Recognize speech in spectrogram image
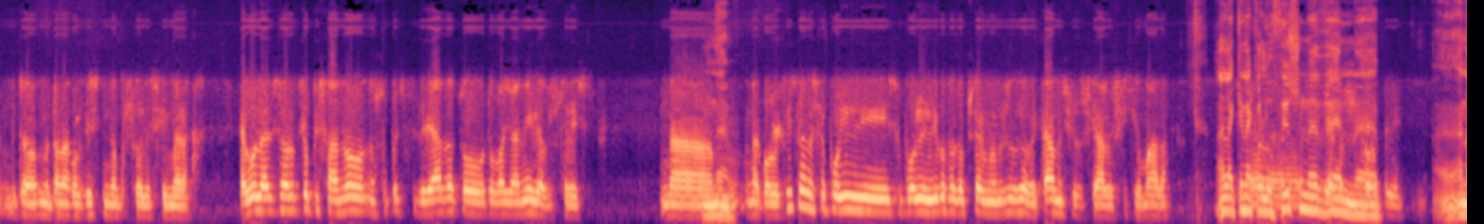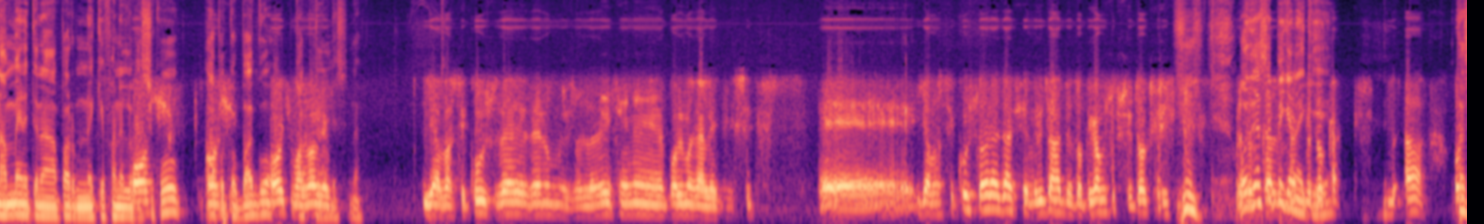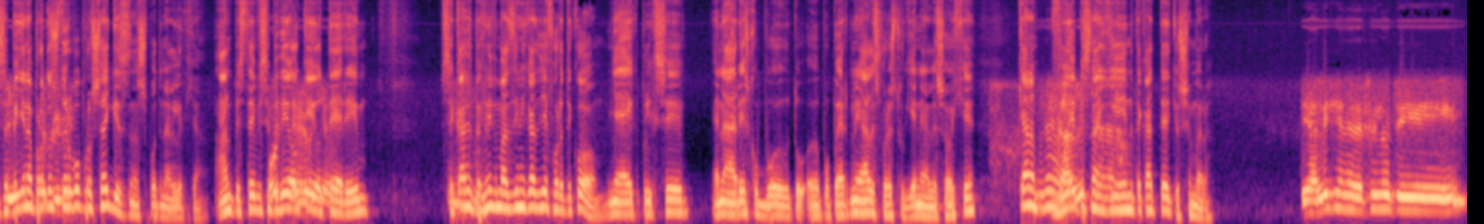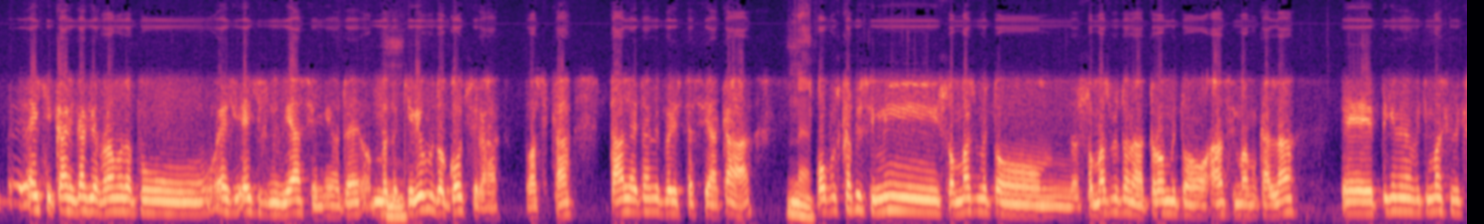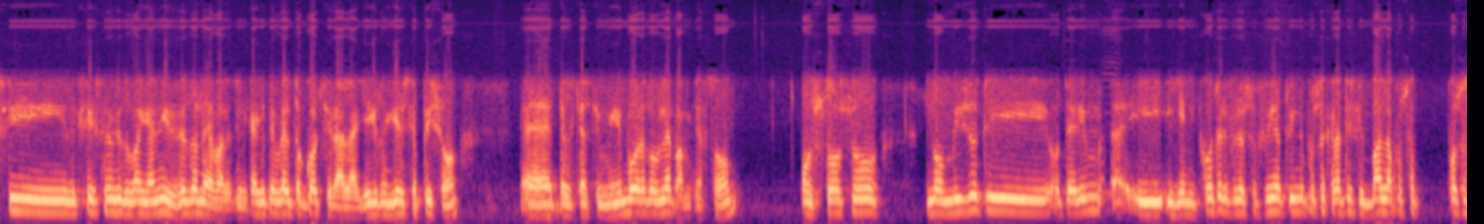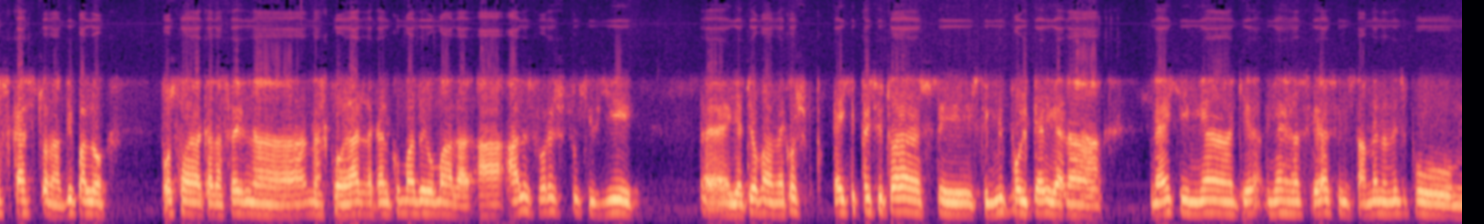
με, το, με το να ακολουθήσει την αποστολή σήμερα. Εγώ δηλαδή θεωρώ πιο πιθανό, να σου το πω έτσι στην τριάδα, το, το Βαγιανίδη από τους τρεις. Να, Ναι. να ακολουθήσει, αλλά σε πολύ, σε πολύ λίγο θα το ξέρουμε. Νομίζω το 12.30 ούτως ή άλλως έχει η ομάδα. Αλλά και να Ε, ακολουθήσουν για το δεν ε, σκορπί. ε, αναμένεται να πάρουν και φανέλα Όχι, βασικού από όχι, τον πάγκο. όχι, από Μανώλη. άλλες, ναι. Για βασικούς δεν, δεν νομίζω. Δηλαδή θα είναι πολύ μεγάλη έκπληξη. Ε, για βασικούς τώρα εντάξει, επειδή το, άντε, το πήγαμε στο ψητό ξέρεις. Με το δεν σε καλ- πήγαινα με το εκεί. κα- Α, Θα όχι, σε πήγαινα πρώτα στον επειδή- τρόπο προσέγγισης, να σου πω την αλήθεια. Αν πιστεύεις, επειδή Ok, okay, ο οκ. Τέριμ σε κάθε παιχνίδι μας δίνει κάτι διαφορετικό. Μια έκπληξη, ένα ρίσκο που, του- που παίρνει, άλλες φορές του βγαίνει, άλλες όχι. Και αν Ναι, βλέπεις αλήθεια. να γίνεται κάτι τέτοιο σήμερα. Η αλήθεια είναι ρε φίλε ότι έχει κάνει κάποια πράγματα που έχει, έχει αιφνιδιάσει ενίοτε. Με τον κυρίως με τον Κότσιρα βασικά. Τα άλλα ήταν περιστασιακά. Ναι. Όπως κάποια στιγμή στο ματς με, το, στο μάτς με τον Ατρόμητο, αν θυμάμαι καλά, ε, πήγαινε να δοκιμάσει δεξί, δεξί εξτρέμ για τον Βαγιανίδη. Δεν τον έβαλε τελικά γιατί έβγαλε τον Κότσιρα αλλαγή και τον γύρισε πίσω ε, τελευταία στιγμή. Μπορεί να το βλέπαμε γι' αυτό. Ωστόσο, νομίζω ότι ο Τερίμ, ε, η, η γενικότερη φιλοσοφία του είναι πώς θα κρατήσει την μπάλα, πώς θα, πώς θα σκάσει τον αντίπαλο, πώς θα καταφέρει να, να σκοράρει, να κάνει κομμάτι η ομάδα. Α, άλλες φορές του έχει βγει, ε, γιατί ο Παναθηναϊκός έχει πέσει τώρα στη, στη μη πολυτέλεια να, να έχει μια, και- μια σειρά συνισταμένων έτσι που,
